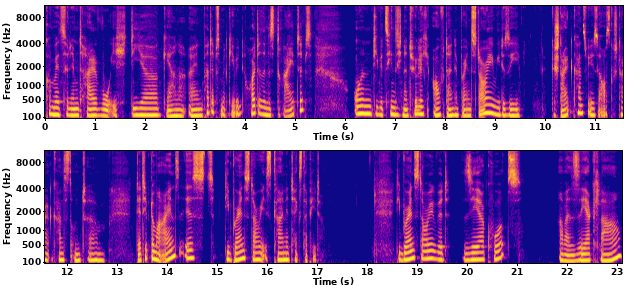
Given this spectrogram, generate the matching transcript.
Kommen wir zu dem Teil, wo ich dir gerne ein paar Tipps mitgebe. Heute sind es drei Tipps und die beziehen sich natürlich auf deine Brain Story, wie du sie gestalten kannst, wie du sie ausgestalten kannst. Und ähm, der Tipp Nummer eins ist, die Brand Story ist keine Texttapete. Die Brand Story wird sehr kurz, aber sehr klar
